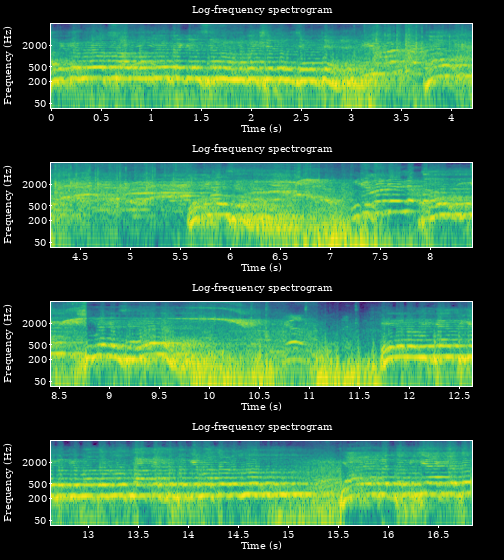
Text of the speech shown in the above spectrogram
ಅದಕ್ಕೆ ಮೂವತ್ತು ಸಾವಿರ ಮಕ್ಕಳಿಂದ ಕೆಲಸ ಮತಕ್ಷೇತ್ರದ ಜನತೆ. ಸುಮ್ಮನೆ ವಿದ್ಯಾರ್ಥಿಗೆ ಬಗ್ಗೆ ಮಾತಾಡೋದು ತಾಕತ್ತು ಬಗ್ಗೆ ಮಾತಾಡೋದು ಯಾರೆಲ್ಲ ಧಮಕಿ ಹಾಕೋದು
